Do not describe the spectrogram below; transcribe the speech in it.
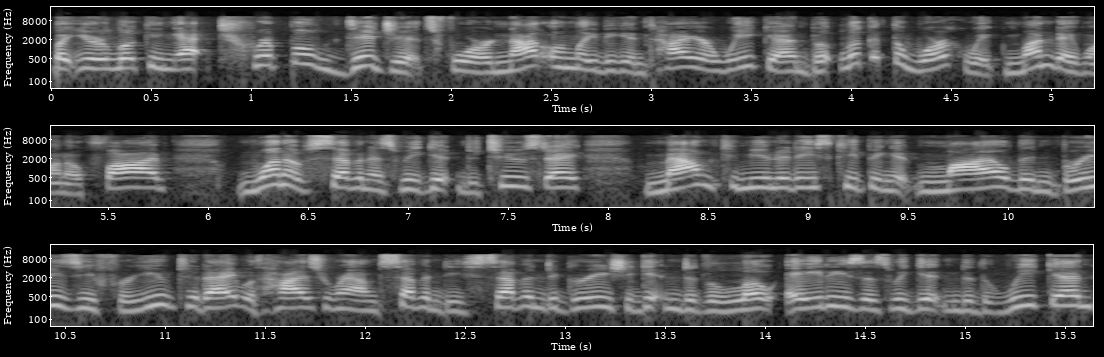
But you're looking at triple digits for not only the entire weekend, but look at the work week. Monday, 105, 107 as we get into Tuesday. Mountain communities keeping it mild and breezy for you today with highs around 77 degrees. You get into the low 80s as we get into the weekend.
